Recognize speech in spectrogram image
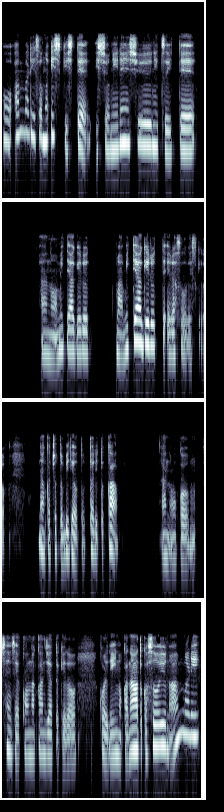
をあんまりその意識して一緒に練習についてあの見てあげる、まあ見てあげるって偉そうですけど、なんかちょっとビデオ撮ったりとか、あの、こう、先生こんな感じやったけど、これでいいのかなとかそういうのあんまり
